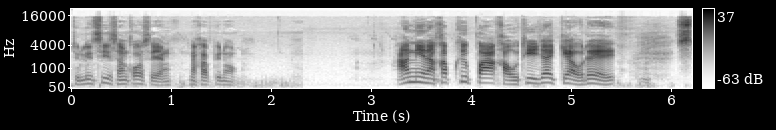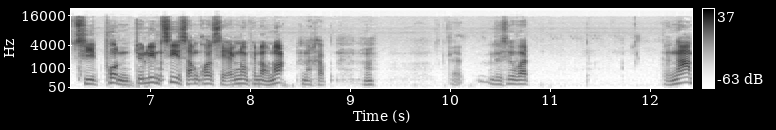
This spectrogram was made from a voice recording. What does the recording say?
จุลินทรีย์สังเคราะห์แสงนะครับพี่น้องอันนี้นะครับ คือปลาเขาที่ย่ายแก้วได้ฉีดพ่นจุลินทรีย์สังเคราะห์แสงน้องพี่น้องเนาะนะครับหรือชื่อว่าก็งาม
